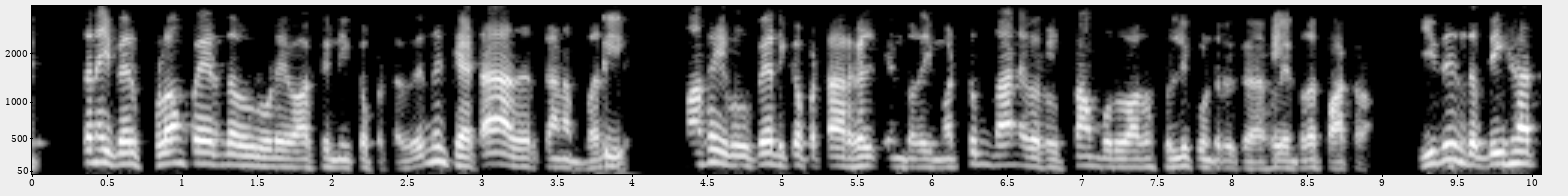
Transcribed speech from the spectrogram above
எத்தனை பேர் புலம்பெயர்ந்தவர்களுடைய வாக்கு நீக்கப்பட்டதுன்னு கேட்டா அதற்கான பதில் ஆக இவ்வளவு பேர் நீக்கப்பட்டார்கள் என்பதை மட்டும்தான் இவர்கள் தான் பொதுவாக சொல்லிக் கொண்டிருக்கிறார்கள் என்பதை பார்க்கிறோம். இது இந்த பீகார்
